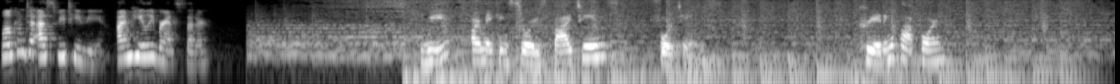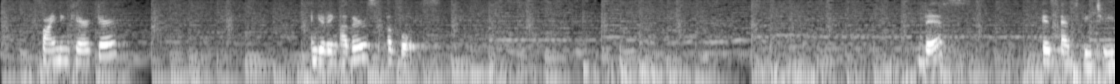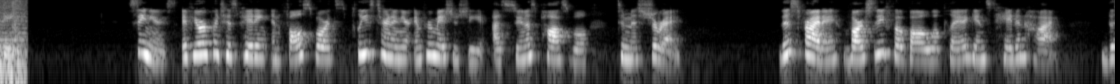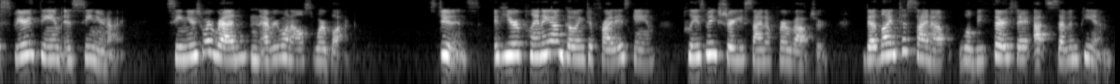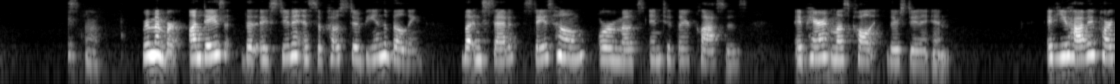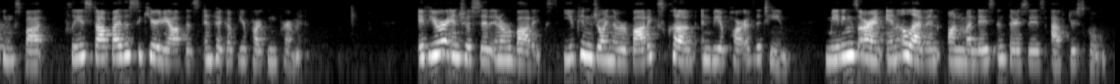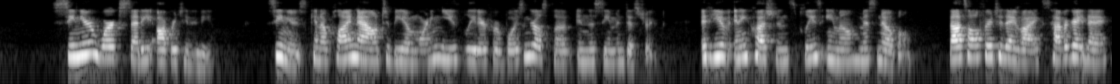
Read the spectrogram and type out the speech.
Welcome to SVTV. I'm Haley Branstetter. We are making stories by teens for teens. Creating a platform, finding character, and giving others a voice. This is SVTV. Seniors, if you are participating in fall sports, please turn in your information sheet as soon as possible to Miss Charay. This Friday, varsity football will play against Hayden High. The spirit theme is Senior Night. Seniors wear red and everyone else wear black. Students, if you are planning on going to Friday's game, please make sure you sign up for a voucher. Deadline to sign up will be Thursday at 7 p.m. Uh, remember, on days that a student is supposed to be in the building, but instead stays home or remotes into their classes, a parent must call their student in. If you have a parking spot, please stop by the security office and pick up your parking permit. If you are interested in robotics, you can join the Robotics Club and be a part of the team. Meetings are in N11 on Mondays and Thursdays after school. Senior Work Study Opportunity. Seniors can apply now to be a morning youth leader for Boys and Girls Club in the Seaman District. If you have any questions, please email Miss Noble. That's all for today, Vikes. Have a great day.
